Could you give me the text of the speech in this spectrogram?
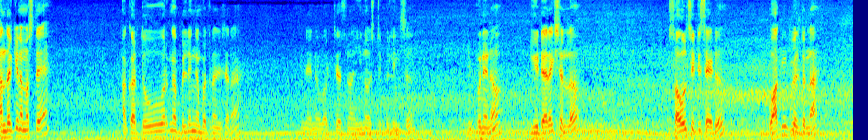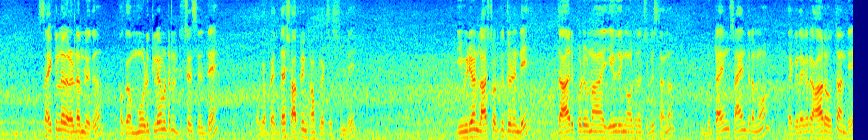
అందరికీ నమస్తే. అక్కడ దూరంగా బిల్డింగ్ కనబడుతున్నా చూసారా నేను వర్క్ చేస్తున్న యూనివర్సిటీ బిల్డింగ్స్. ఇప్పుడు నేను ఈ డైరెక్షన్లో సౌల్ సిటీ సైడు వాకింగ్కి వెళ్తున్నా. సైకిల్లో వెళ్ళడం లేదు. ఒక మూడు కిలోమీటర్ల డిస్టెన్స్ వెళ్తే ఒక పెద్ద షాపింగ్ కాంప్లెక్స్ వస్తుంది. ఈ వీడియోని లాస్ట్ వరకు చూడండి. దారి పొడవునా ఏ విధంగా ఉంటుందో చూపిస్తాను. ఇప్పుడు టైం సాయంత్రము. దగ్గర దగ్గర ఆరు అవుతుంది.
